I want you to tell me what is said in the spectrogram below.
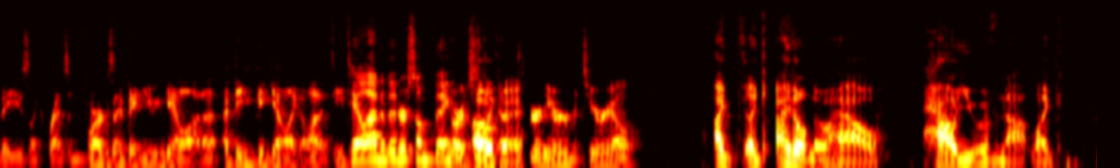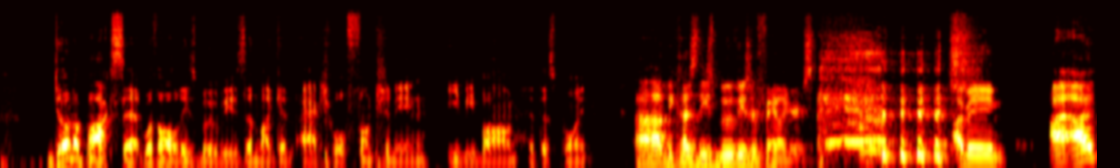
they- use like resin for because I think you can get a lot of I think you can get like a lot of detail out of it or something, or it's just like Okay. a sturdier material. I like I don't know how how you have not like done a box set with all these movies and like an actual functioning EB bong at this point. Uh, because these movies are failures. I mean, I, I,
